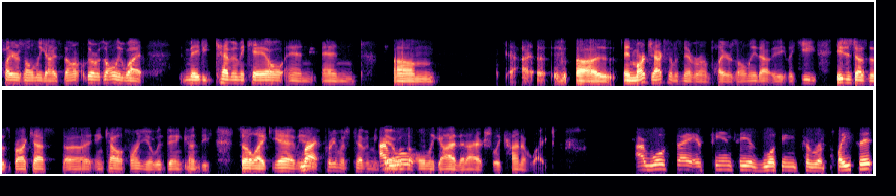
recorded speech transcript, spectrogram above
players only guys. There was only what maybe Kevin McHale and and um uh, uh and Mark Jackson was never on players only. That like he he just does those broadcasts uh in California with Van Gundy. So like yeah, I mean right. pretty much Kevin McHale will, was the only guy that I actually kind of liked. I will say if TNT is looking to replace it,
